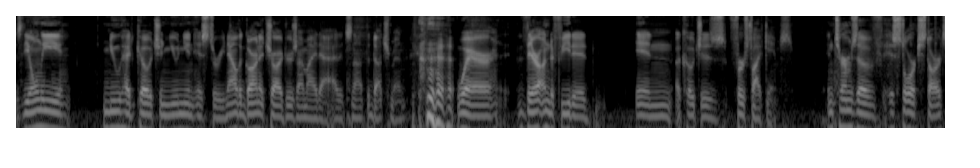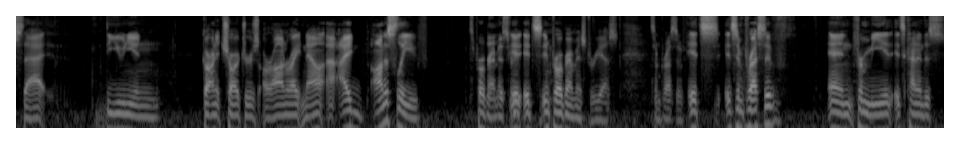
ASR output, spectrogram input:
Is the only new head coach in Union history. Now the Garnet Chargers, I might add, it's not the Dutchmen where they're undefeated in a coach's first five games. In terms of historic starts that the Union Garnet Chargers are on right now, I, I honestly, It's program history. it, it's in program history. Yes, it's impressive. it's it's impressive, and for me, it's kind of this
